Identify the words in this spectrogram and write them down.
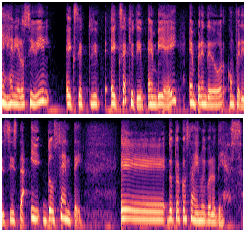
ingeniero civil Executive, Executive MBA, emprendedor, conferencista y docente. Eh, doctor Constaín, muy buenos días.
